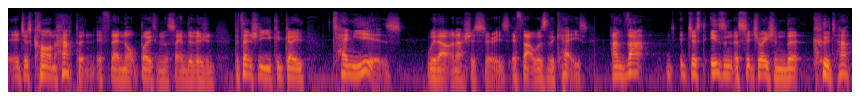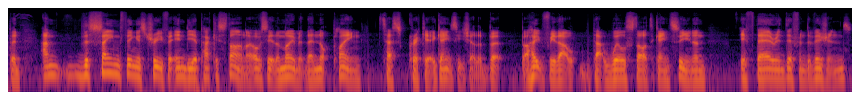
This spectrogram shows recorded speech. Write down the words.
it just can't happen if they're not both in the same division? Potentially, you could go ten years without an Ashes series if that was the case, and that it just isn't a situation that could happen. And the same thing is true for India, Pakistan. Like obviously, at the moment, they're not playing Test cricket against each other, but but hopefully that that will start again soon. And if they're in different divisions,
